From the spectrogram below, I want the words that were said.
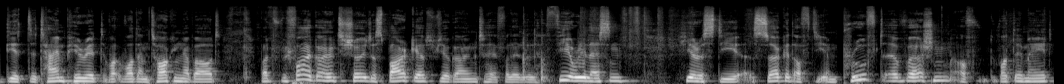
the, the time period, what, what, I'm talking about. But before I'm going to show you the spark gaps, we're going to have a little theory lesson. Here is the circuit of the improved uh, version of what they made.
